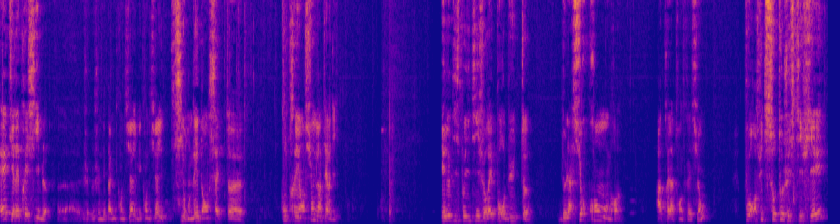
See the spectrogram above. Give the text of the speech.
est irrépressible. Euh, je, n'ai pas mis conditionnel, mais conditionnel si on est dans cette euh, compréhension de l'interdit. Et le dispositif aurait pour but de la surprendre après la transgression, pour ensuite s'auto-justifier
